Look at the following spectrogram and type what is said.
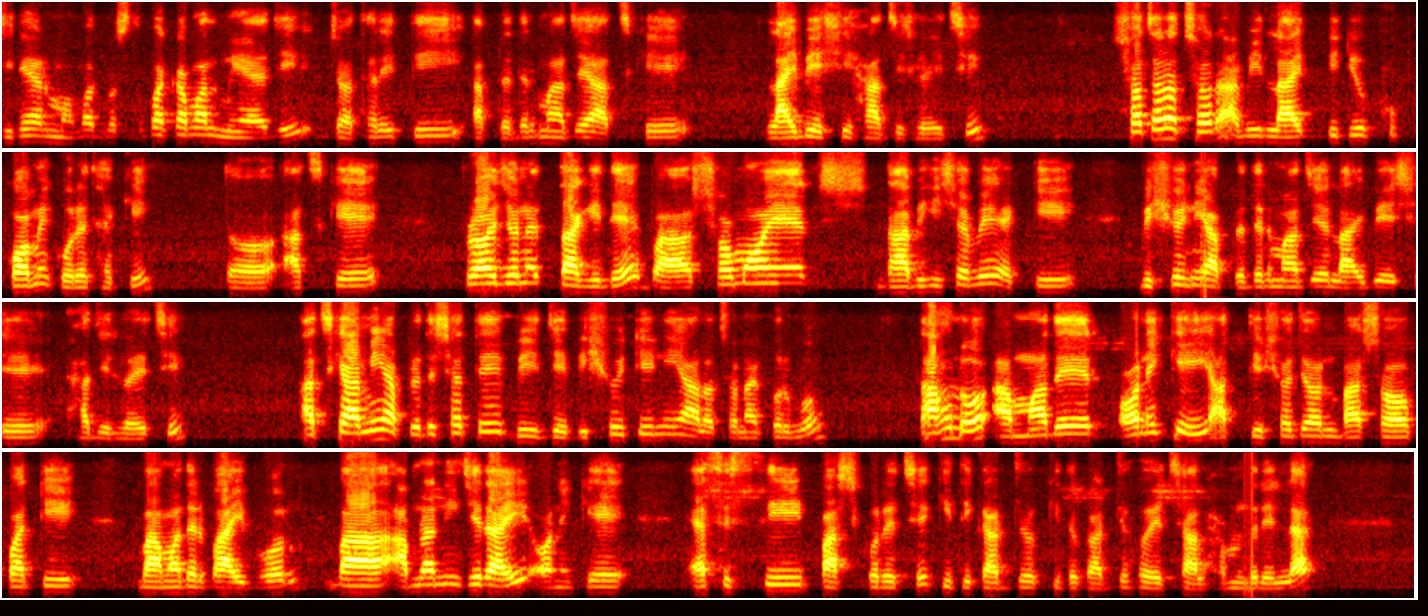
Engineer Mohammad Mostafa Kamal Miyaji যথারীতি আপনাদের মাঝে আজকে লাইভে এসে হাজির হয়েছি। সচরাচর আমি লাইভ ভিডিও খুব কমে করে থাকি। তো আজকে প্রয়োজনের তাগিদে বা সময়ের দাবি হিসেবে একটি বিষয় নিয়ে আপনাদের মাঝে লাইভে এসে হাজির হয়েছি। আজকে আমি আপনাদের সাথে যে বিষয়টি নিয়ে আলোচনা করব তা হলো আমাদের অনেকেই আত্মীয় স্বজন বা সহপাঠী বা আমাদের ভাই বোন বা আমরা নিজেরাই অনেকে এসএসসি পাশ করেছে, কৃতিকার্য, কৃতকার্য হয়েছে, আলহামদুলিল্লাহ।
